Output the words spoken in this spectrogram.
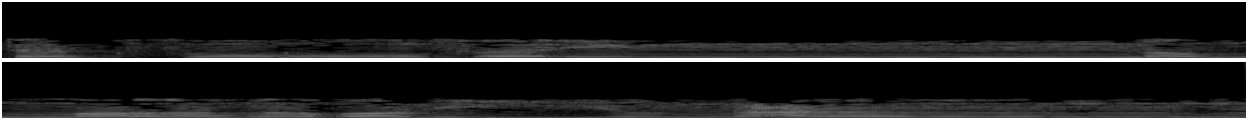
تكفروا فإن الله غني عنكم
